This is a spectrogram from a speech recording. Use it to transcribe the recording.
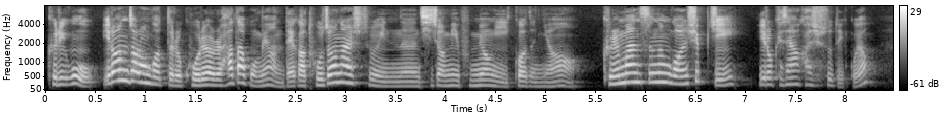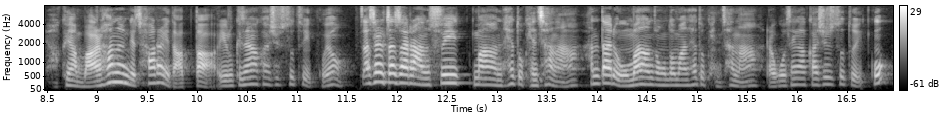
그리고 이런저런 것들을 고려를 하다 보면 내가 도전할 수 있는 지점이 분명히 있거든요. 글만 쓰는 건 쉽지. 이렇게 생각하실 수도 있고요. 야, 그냥 말하는 게 차라리 낫다. 이렇게 생각하실 수도 있고요. 짜잘짜잘한 수익만 해도 괜찮아. 한 달에 5만 원 정도만 해도 괜찮아. 라고 생각하실 수도 있고,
